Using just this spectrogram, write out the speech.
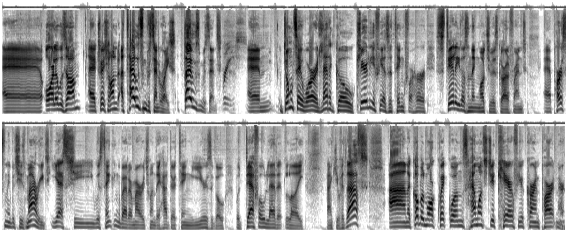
Uh, Orla was on. Uh, Trish, hun- a thousand percent right. A thousand percent. Great. Um, don't say a word. Let it go. Clearly, if he has a thing for her, still he doesn't think much of his girlfriend. Uh, personally, but she's married. Yes, she was thinking about her marriage when they had their thing years ago, but defo let it lie. Thank you for that. And a couple more quick ones. How much do you care for your current partner?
